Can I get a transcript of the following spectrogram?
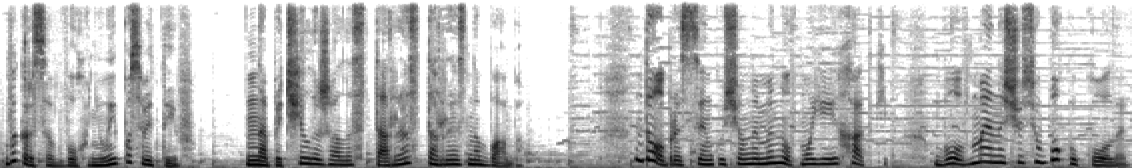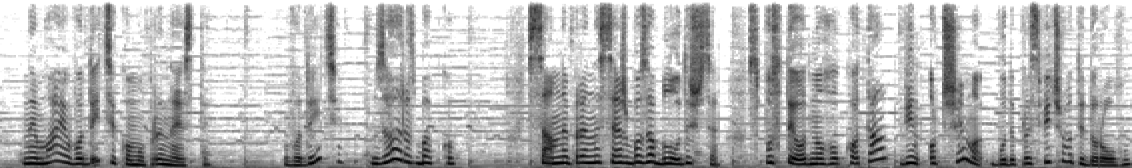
Викресав вогню і посвітив. На печі лежала стара старезна баба. Добре, синку, що не минув моєї хатки, бо в мене щось у боку коле, немає водиці кому принести. Водиці? Зараз, бабко. Сам не принесеш, бо заблудишся. Спусти одного кота, він очима буде присвічувати дорогу.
